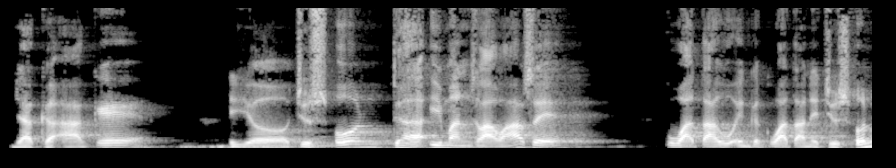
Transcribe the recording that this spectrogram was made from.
Jagaake ya juz'un daiman selawase kuwatahu ing kekuatane juz'un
